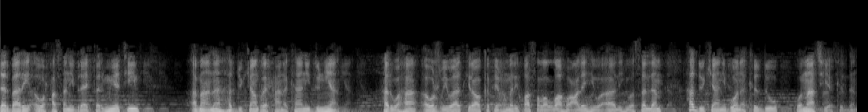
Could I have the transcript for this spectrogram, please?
دەربارەی ئەو حەسەنی برای فەرموویەتی، ئەمانە هەردووکیان ڕێحانەکانی دونیان. هەروەها ئەوەش ڕیوایەت کراوە کە پێغەمبەری خوا صلی اللە علیه و آله و سلم هەردووکیانی بۆن ئەکرد و وە ماچی ئەکردن.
